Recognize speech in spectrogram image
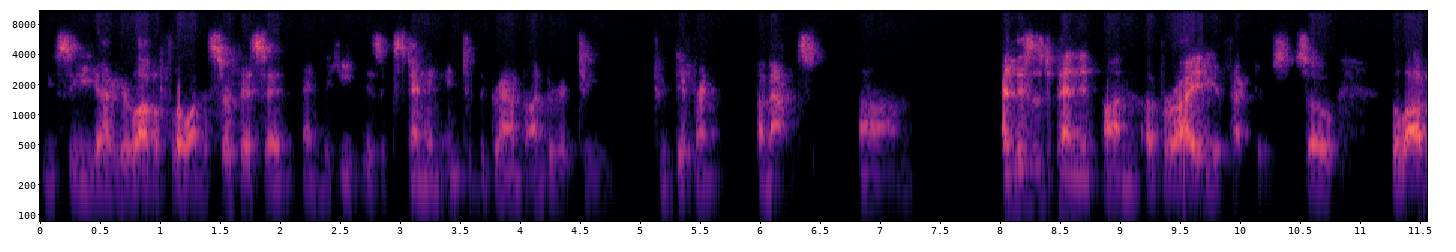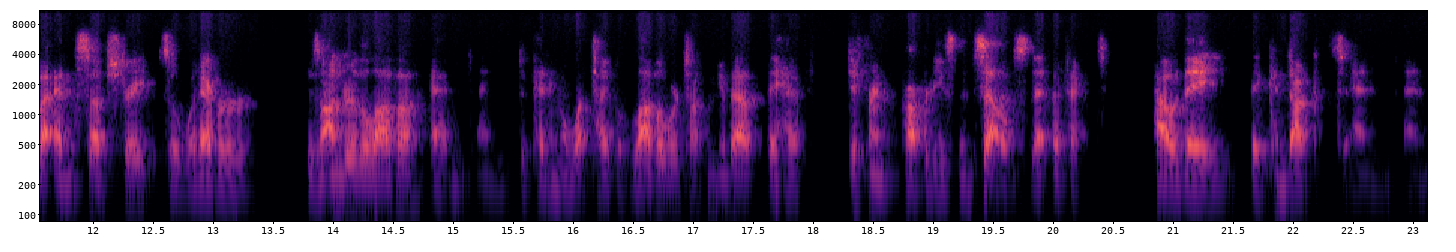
you see you have your lava flow on the surface and, and the heat is extending into the ground under it to, to different amounts. Um, and this is dependent on a variety of factors. So the lava and the substrate, so whatever is under the lava and, and depending on what type of lava we're talking about, they have different properties themselves that affect how they, they conduct and, and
